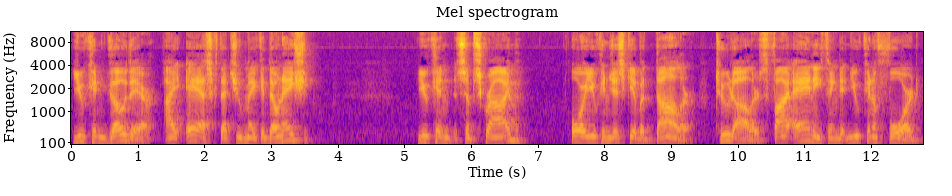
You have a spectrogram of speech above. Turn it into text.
You can go there. I ask that you make a donation. You can subscribe, or you can just give a dollar, two dollars, five, anything that you can afford.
